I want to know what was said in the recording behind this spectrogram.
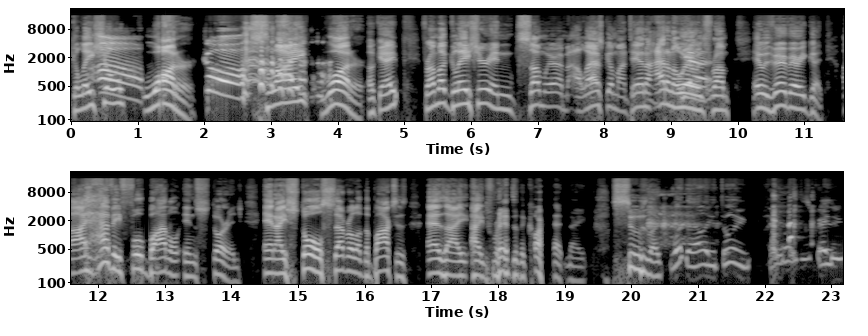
glacial Oh, water cool. sly water, okay, from a glacier in somewhere, Alaska, Montana. I don't know where it was from. It was very, very good. I have a full bottle in storage, and I stole several of the boxes as I I ran to the car that night. Sue's like, "What the hell are you doing? I This is crazy."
